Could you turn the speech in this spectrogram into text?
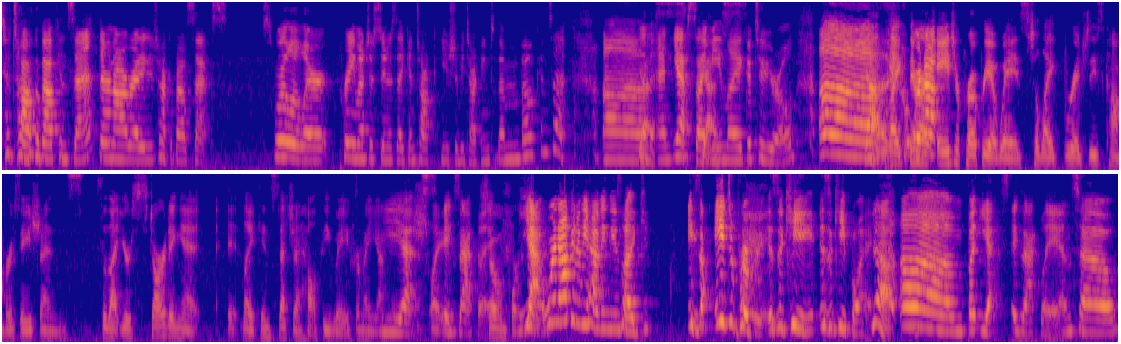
to talk about consent, they're not ready to talk about sex. Spoiler alert, pretty much as soon as they can talk, you should be talking to them about consent. Um, yes. And yes, I yes. mean like a two year old. Uh, yeah, like there are not... age appropriate ways to like bridge these conversations so that you're starting it it, like in such a healthy way from a young age. Yes, like, exactly. So important. Yeah, we're not going to be having these like exact age appropriate is a key is a key point. Yeah. Um, but yes, exactly. And so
